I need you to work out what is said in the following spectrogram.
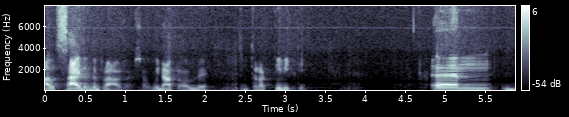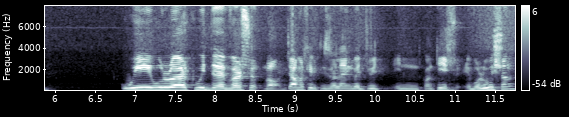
outside of the browser, so without all the interactivity. Um, we will work with the version, well, JavaScript is a language with, in continuous evolution.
